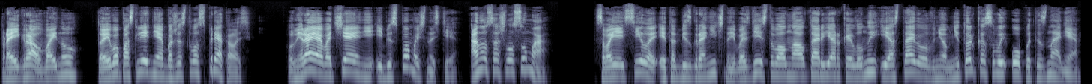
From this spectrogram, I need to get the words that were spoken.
проиграл войну, то его последнее божество спряталось. Умирая в отчаянии и беспомощности, оно сошло с ума. Своей силой этот безграничный воздействовал на алтарь яркой луны и оставил в нем не только свой опыт и знания,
